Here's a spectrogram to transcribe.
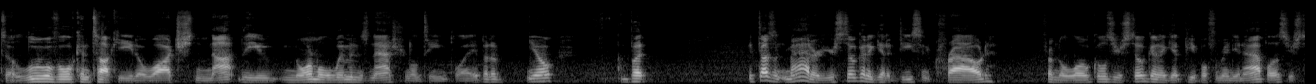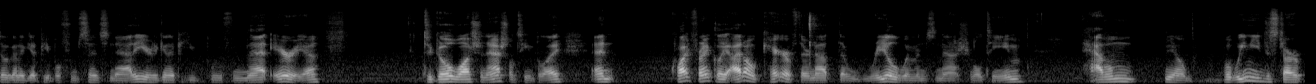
to Louisville, Kentucky to watch not the normal women's national team play, but a, uh, you know, but it doesn't matter. You're still going to get a decent crowd from the locals. You're still going to get people from Indianapolis. You're still going to get people from Cincinnati. You're going to get people from that area to go watch the national team play. And quite frankly, I don't care if they're not the real women's national team. Have them, you know. But we need to start,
